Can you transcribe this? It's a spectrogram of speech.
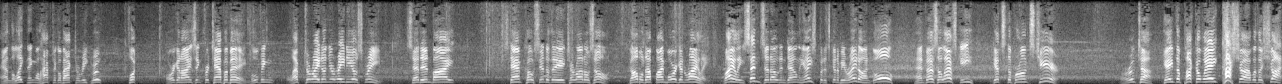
and the Lightning will have to go back to regroup. Foote organizing for Tampa Bay. Moving left to right on your radio screen. Set in by Stamkos into the Toronto zone. Gobbled up by Morgan Rielly. Rielly sends it out and down the ice, but it's going to be right on goal. And Vasilevskiy gets the Bronx cheer. Rutta gave the puck away. Kase with a shot.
